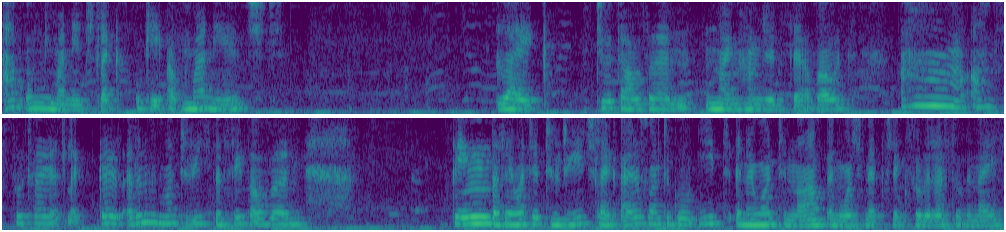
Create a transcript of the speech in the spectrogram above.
I've only managed like okay, I've managed like 2,900 thereabout. Um, I'm so tired. Like, guys, I don't even want to reach the 3,000 thing that I wanted to reach. Like, I just want to go eat and I want to nap and watch Netflix for the rest of the night.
